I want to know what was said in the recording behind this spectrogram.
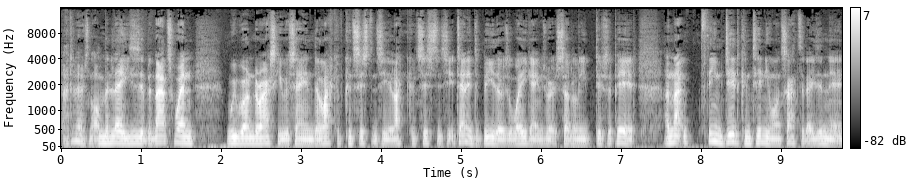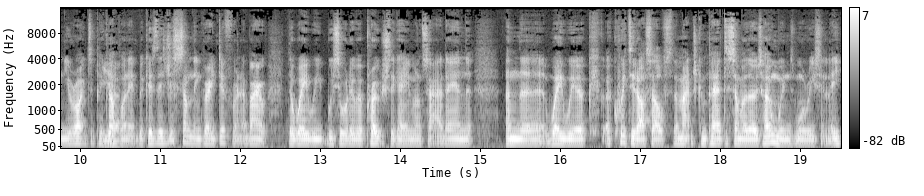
I don't know. It's not a malaise, is it? But that's when we were under Askey. We were saying the lack of consistency, the lack of consistency. It tended to be those away games where it suddenly disappeared, and that theme did continue on Saturdays, didn't it? And you're right to pick up on it because there's just something very different about the way we, we sort of approach the game on Saturday and the and the way we ac- acquitted ourselves to the match compared to some of those home wins more recently.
